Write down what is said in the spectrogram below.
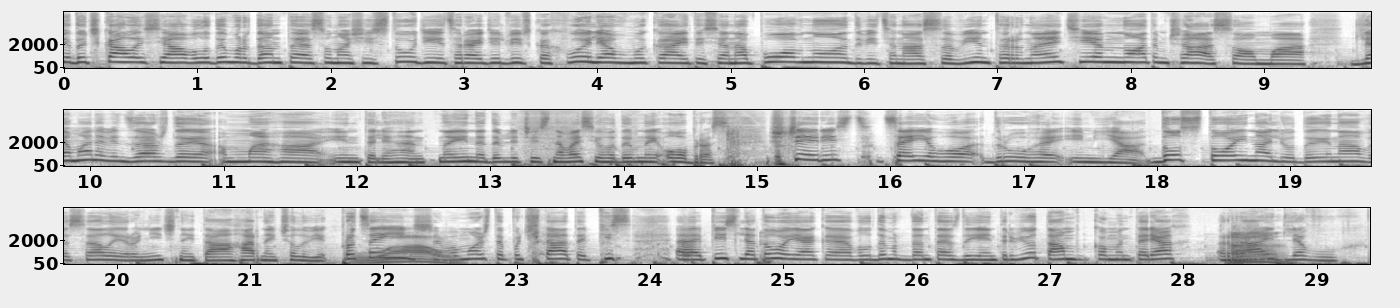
Нарешті дочкалися Володимир Дантес у нашій студії. Це радіо Львівська хвиля. Вмикайтеся наповну. Дивіться нас в інтернеті. Ну а тим часом для мене він завжди мега інтелігентний, не дивлячись на весь його дивний образ. Щирість це його друге ім'я. Достойна людина, веселий, іронічний та гарний чоловік. Про це Вау. інше ви можете почитати піс, е, після того, як е, Володимир Дантес дає інтерв'ю. Там в коментарях рай А. для вух.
